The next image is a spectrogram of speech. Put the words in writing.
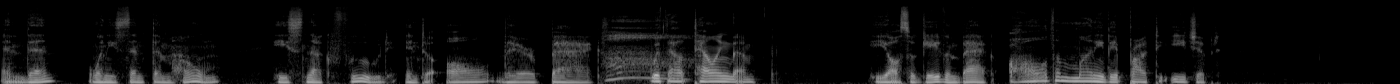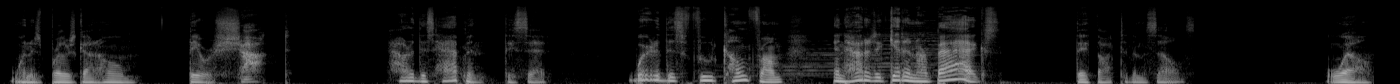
And then, when he sent them home, he snuck food into all their bags without telling them. He also gave them back all the money they brought to Egypt. When his brothers got home, they were shocked. How did this happen? They said. Where did this food come from, and how did it get in our bags? They thought to themselves. Well,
